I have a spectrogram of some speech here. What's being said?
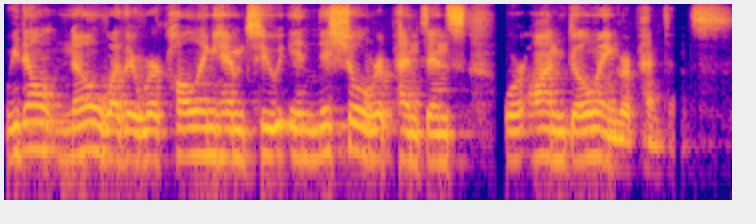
we don't know whether we're calling him to initial repentance or ongoing repentance.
